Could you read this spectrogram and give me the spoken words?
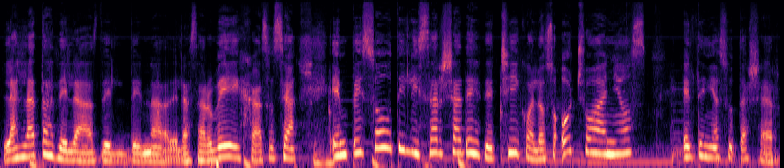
Las latas de las, de, de las arvejas. O sea, empezó a utilizar ya desde chico, a los ocho años, él tenía su taller.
